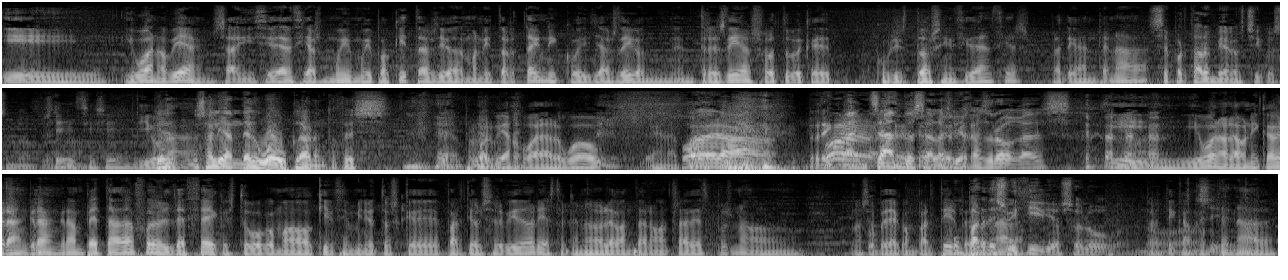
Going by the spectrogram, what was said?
Y, y bueno, bien, o sea, incidencias muy, muy poquitas. Yo de monitor técnico y ya os digo, en, en tres días solo tuve que cubrir dos incidencias, prácticamente nada. Se portaron bien los chicos entonces. Sí, ¿no? sí, sí. Y Que una- No salían del WoW, claro, entonces... volví a jugar al WoW. En la ¡Fuera! Reenganchándose a las viejas drogas. Y, y bueno, la única gran, gran, gran petada fue el DC, que estuvo como 15 minutos que partió el servidor y hasta que no lo levantaron otra vez, pues no, no se podía compartir. Un pero par de nada, suicidios solo hubo. no- Prácticamente sí. nada.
